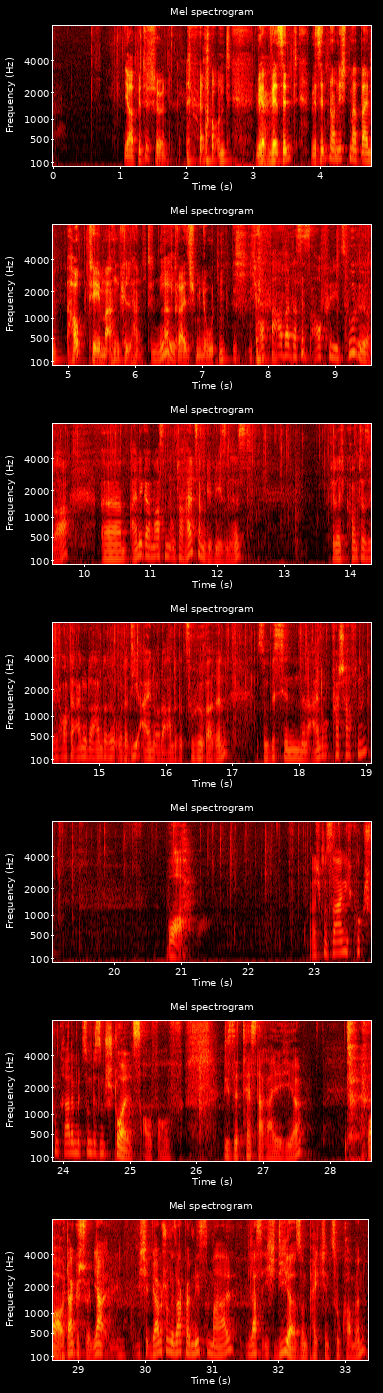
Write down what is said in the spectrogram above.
Ja, bitteschön. Und wir, wir, sind, wir sind noch nicht mal beim Hauptthema angelangt Nee. nach 30 Minuten. Ich, ich hoffe aber, dass es auch für die Zuhörer ähm, einigermaßen unterhaltsam gewesen ist. Vielleicht konnte sich auch der ein oder andere oder die ein oder andere Zuhörerin so ein bisschen einen Eindruck verschaffen. Boah. Ich muss sagen, ich gucke schon gerade mit so ein bisschen Stolz auf, auf diese Testerreihe hier. Wow, Dankeschön. Ja, ich, wir haben schon gesagt, beim nächsten Mal lasse ich dir so ein Päckchen zukommen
